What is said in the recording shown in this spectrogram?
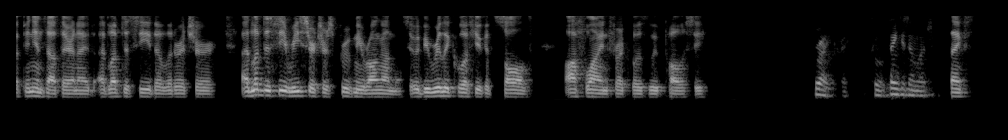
opinions out there, and I'd, I'd love to see the literature. I'd love to see researchers prove me wrong on this. It would be really cool if you could solve offline for a closed loop policy. Right, right. Cool. Thank you so much. Thanks.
